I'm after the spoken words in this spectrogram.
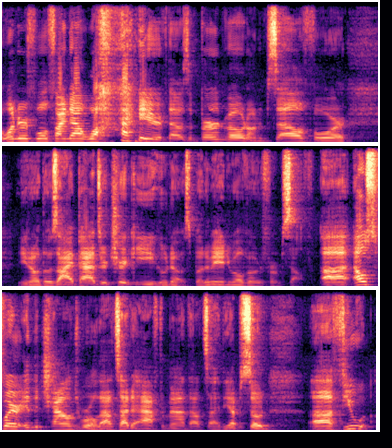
I wonder if we'll find out why, or if that was a burn vote on himself, or you know those iPads are tricky. Who knows? But Emanuel voted for himself. Uh, elsewhere in the challenge world, outside of aftermath, outside the episode, a uh, few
